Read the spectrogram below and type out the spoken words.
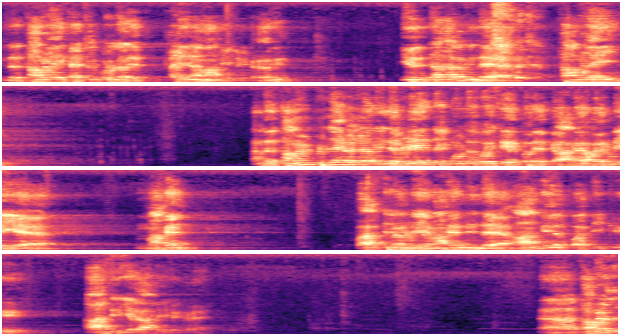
இந்த தமிழை கற்றுக்கொள்வது கடினமாக இருக்கிறது. இருந்தாலும் இந்த தமிழை அந்த தமிழ் பிள்ளைகளிடம் இந்த விடயத்தை கொண்டு போய் சேர்ப்பதற்காக அவருடைய மகன் பார்த்திபனுடைய மகன் இந்த ஆங்கில பாட்டிக்கு ஆசிரியராக இருக்கிறார். தமிழ்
